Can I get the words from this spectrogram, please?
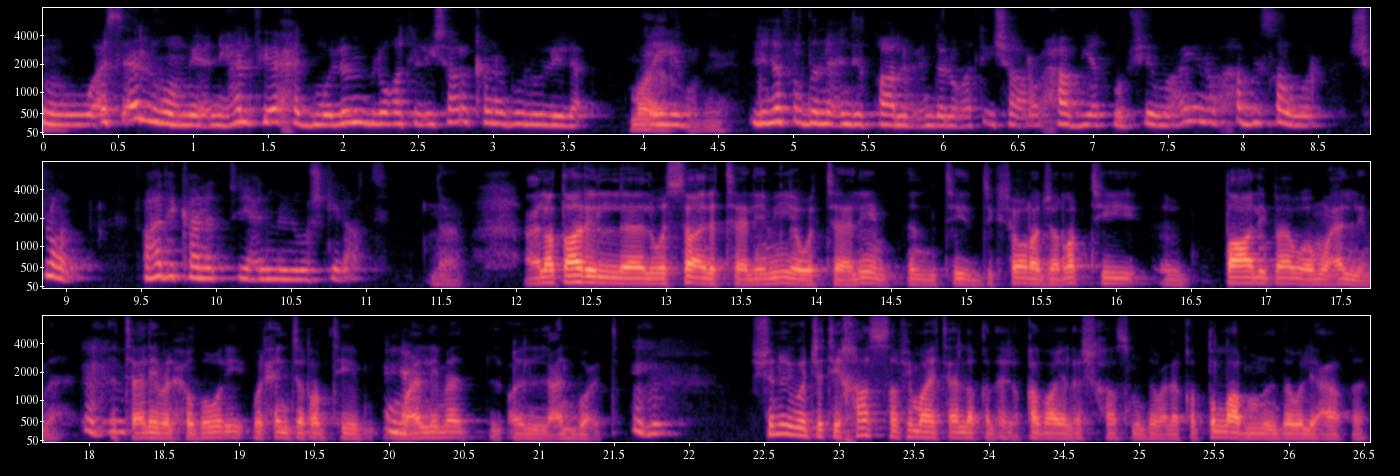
وأسألهم يعني هل في أحد مُلِم بلغة الإشارة؟ كانوا يقولوا لي لأ، ما طيب يعرفون إيه. لنفرض إن عندي طالب عنده لغة إشارة وحاب يطلب شيء معين وحاب يصور، شلون؟ فهذه كانت يعني من المشكلات. نعم. على طاري ال الوسائل التعليمية والتعليم، أنتِ دكتورة جربتِ طالبة ومعلمة، اهم. التعليم الحضوري والحين جربتِ نعم. معلمة ال عن بُعد. شنو اللي وجدتِ خاصة فيما يتعلق قضايا الأشخاص من ذوي الإعاقة، الطلاب من ذوي الإعاقة؟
